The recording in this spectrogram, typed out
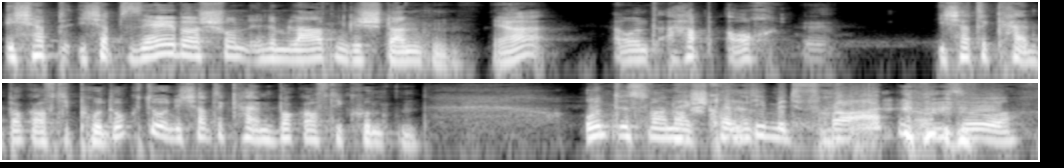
Ich habe ich hab selber schon in einem Laden gestanden, ja, und hab auch, ich hatte keinen Bock auf die Produkte und ich hatte keinen Bock auf die Kunden. Und es war noch kommen die mit Fragen und so.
